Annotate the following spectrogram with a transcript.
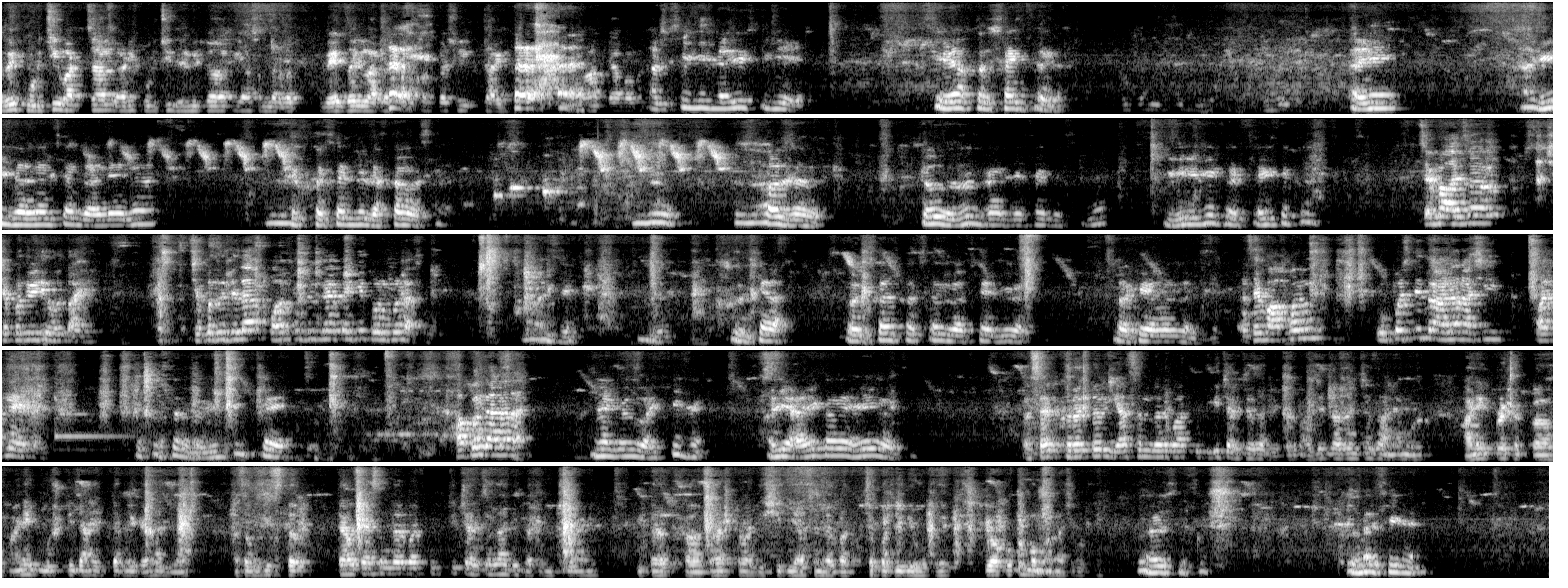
तरी पुढची वाटचाल आणि पुढची भूमिका या संदर्भात वेळ जरी लागला तरी पण कशी जाईल? त्याबाबत आमची जी नवी पिढी आहे तिला प्रोत्साहित करणं आणि आधी जगाच्या गाण्याला एक प्रचंड धक्का बसला. जो झाला तो म्हणून काढण्याच्या दृष्टीनं जे जे करता येईल ते करतो साहेब आज शपथविधी होत आहे. शपथविधीला पवार कुटुंबियापैकी कोण कोण असणार? माहिती आहे. साहेब आपण उपस्थित राहणार अशी बातमी आहे काय आपण जाणार आहे. नाही काही नाही. आणि आहे का हे माहिती. साहेब खरं तर या संदर्भात कुठली चर्चा झाली? तर अजितदादांच्या जाण्यामुळे अनेक प्रश्न अनेक गोष्टी ज्या आहेत त्या वेगळ्या झाल्या. असं दिसतं त्या त्या संदर्भात कुठली चर्चा झाली का तुमची आणि इतर राष्ट्रवादीशी या संदर्भात शपथविधी होते किंवा कुटुंब मनाची नाही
